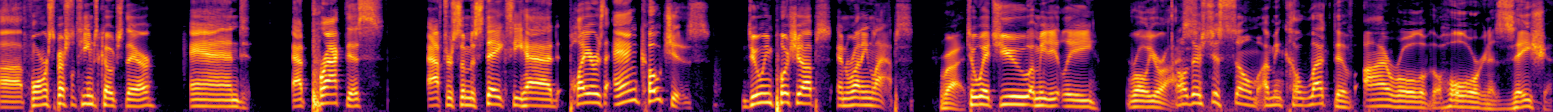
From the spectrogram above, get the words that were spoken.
Uh, former special teams coach there, and at practice, after some mistakes, he had players and coaches doing push-ups and running laps. Right. To which you immediately roll your eyes. Oh, there's just so. I mean, collective eye roll of the whole organization.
